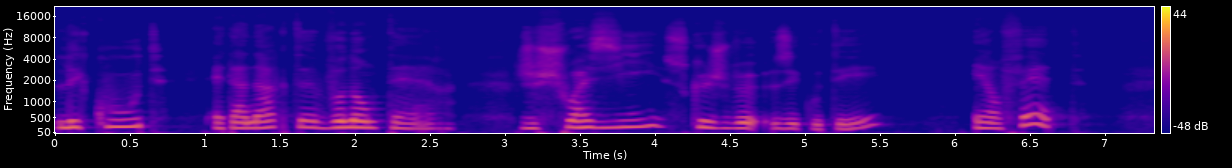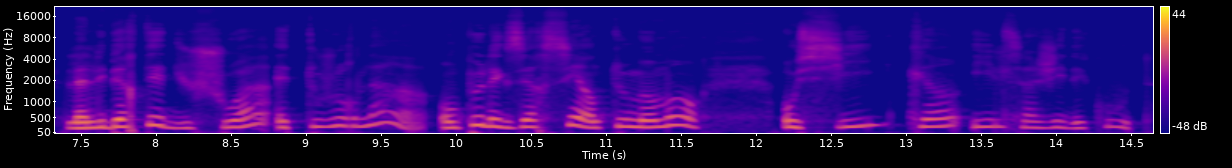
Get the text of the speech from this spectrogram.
l'écoute est un acte volontaire. Je choisis ce que je veux écouter, et en fait, la liberté du choix est toujours là. On peut l'exercer en tout moment, aussi quand il s'agit d'écoute.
